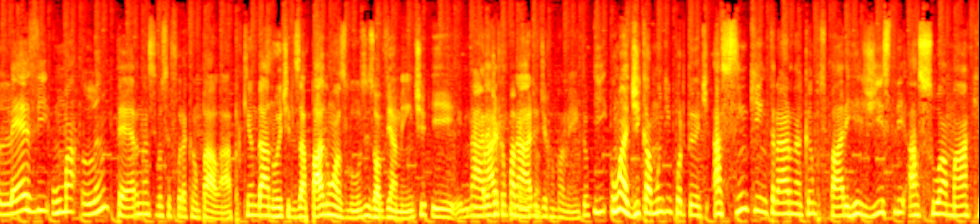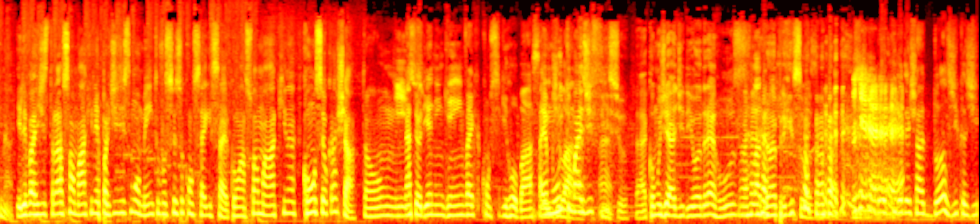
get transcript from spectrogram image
Leve uma lanterna se você for acampar lá, porque andar à noite eles apagam as luzes, obviamente, e Na área de acampamento. Na área de acampamento. E uma dica muito importante: assim que entrar na Campus Party, registre a sua máquina. Ele vai registrar a sua máquina e a partir desse momento você só consegue sair com a sua máquina com o seu crachá. Então, Isso. na teoria, ninguém vai conseguir roubar, sair é de muito lá, mais né? difícil. tá? Como já diria o André Ruz, ladrão é preguiçoso. É. Eu queria deixar duas dicas de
